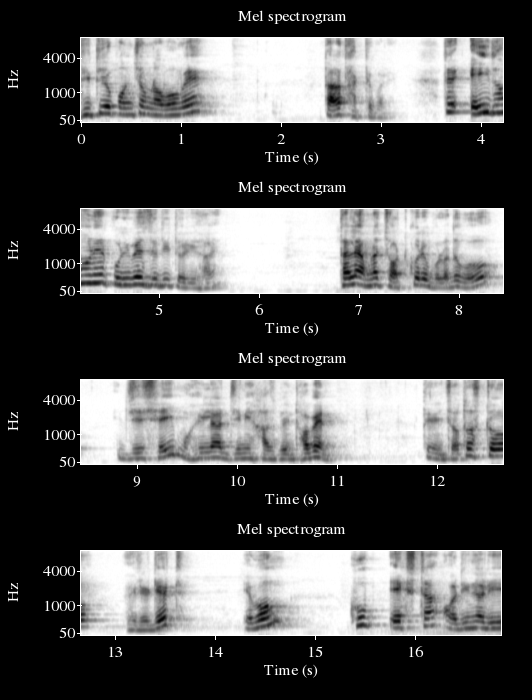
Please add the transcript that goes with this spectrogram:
দ্বিতীয়, পঞ্চম, নবমে তারা থাকতে পারে। তো এই ধরনের পরিবেশ যদি তৈরি হয়, তাহলে আমরা চট করে বলে দেবো যে সেই মহিলার যিনি হাজবেন্ড হবেন, তিনি যথেষ্ট রিডেট এবং খুব এক্সট্রা অর্ডিনারি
